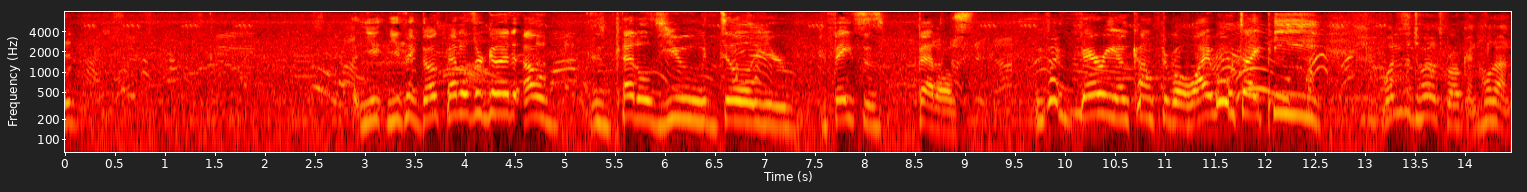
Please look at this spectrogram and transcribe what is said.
Did You you think those pedals are good? I'll pedals you until your face is pedals. If I'm very uncomfortable, why won't I pee? what if the toilet's broken? Hold on.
